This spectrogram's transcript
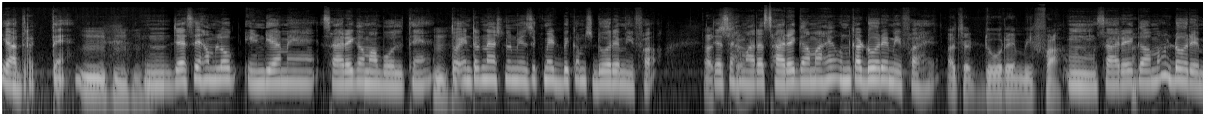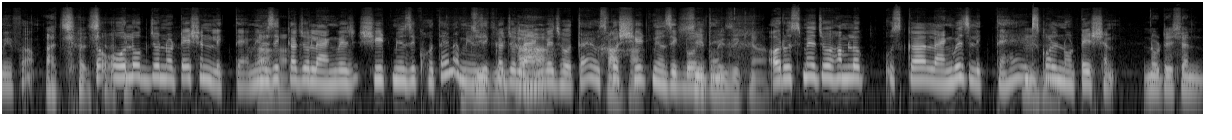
याद रखते हैं। हम्म, हम्म, जैसे हम लोग इंडिया में सारे गामा बोलते हैं। तो इंटरनेशनल म्यूज़िक में it becomes do re mi fa जैसे अच्छा, हमारा सारे गामा है उनका डोरे मीफा है। अच्छा डोरे मिफा सारे गामा डोरे मीफा अच्छा। अच्छा तो वो लोग जो नोटेशन लिखते हैं म्यूज़िक हाँ। का जो लैंग्वेज शीट म्यूज़िक होता है ना म्यूज़िक का जो हाँ, हाँ। लैंग्वेज होता है उसको हाँ, हाँ। शीट म्यूज़िक बोलते हैं। हाँ। और उसमें जो हम लोग उसका लैंग्वेज लिखते हैं इट्स कॉल्ड नोटेशन नोटेशन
